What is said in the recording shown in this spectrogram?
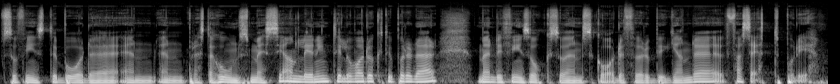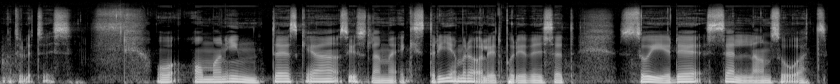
så finns det både en, en prestationsmässig anledning till att vara duktig på det där men det finns också en skadeförebyggande facett på det naturligtvis. Och Om man inte ska syssla med extrem rörlighet på det viset så är det sällan så att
